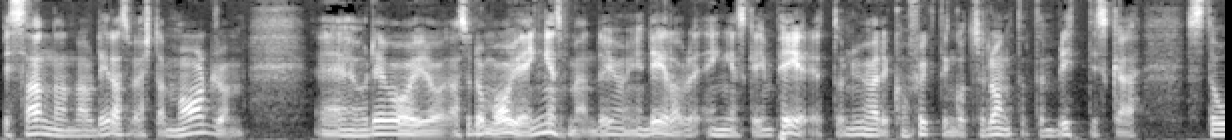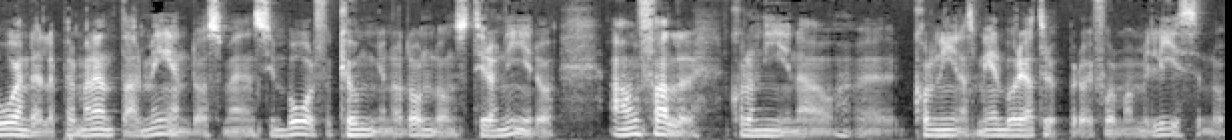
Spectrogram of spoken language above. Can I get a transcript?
besannande av deras värsta mardröm. Eh, och det var ju, alltså de var ju engelsmän, det är ju en del av det engelska imperiet. Och nu hade konflikten gått så långt att den brittiska stående eller permanenta armén då, som är en symbol för kungen och Londons tyranni då, anfaller kolonierna och eh, koloniernas medborgartrupper då i form av milisen då.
